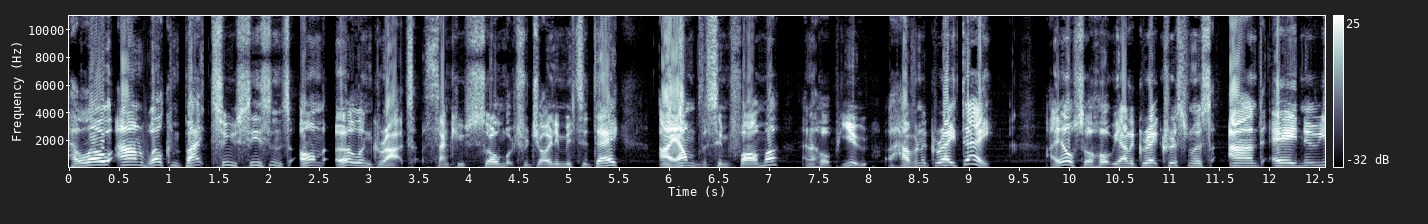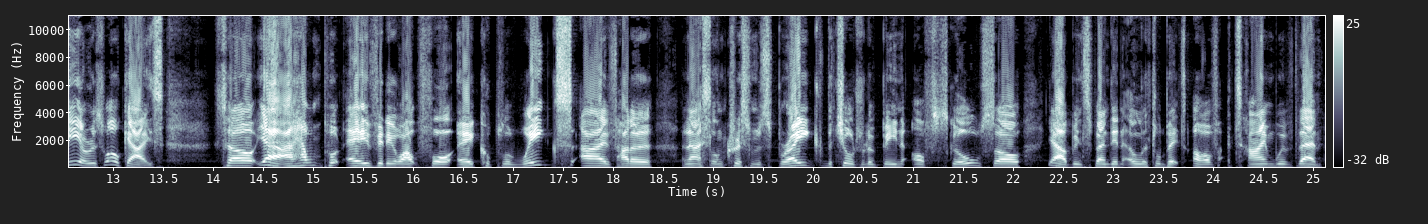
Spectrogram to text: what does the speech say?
Hello and welcome back to Seasons on Erlengrat. Thank you so much for joining me today. I am the Sim Farmer and I hope you are having a great day. I also hope you had a great Christmas and a New Year as well, guys. So yeah, I haven't put a video out for a couple of weeks. I've had a, a, nice long Christmas break. The children have been off school, so yeah, I've been spending a little bit of time with them.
